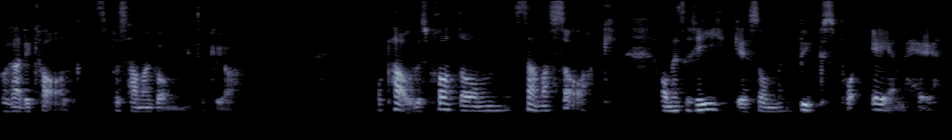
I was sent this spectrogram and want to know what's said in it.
och radikalt på samma gång, tycker jag. Och Paulus pratar om samma sak, om ett rike som byggs på enhet.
